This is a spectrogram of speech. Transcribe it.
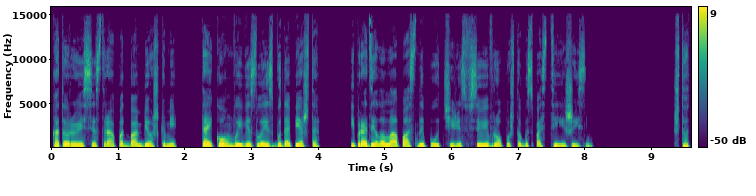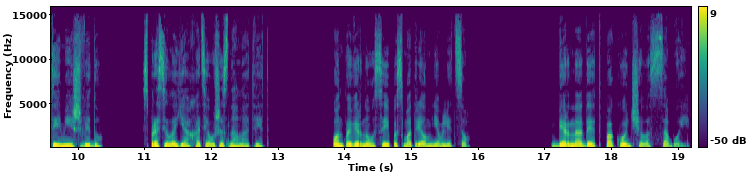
которую сестра под бомбежками тайком вывезла из Будапешта и проделала опасный путь через всю Европу, чтобы спасти ей жизнь. «Что ты имеешь в виду?» — спросила я, хотя уже знала ответ. Он повернулся и посмотрел мне в лицо. Бернадет покончила с собой.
